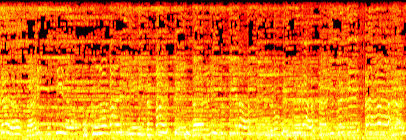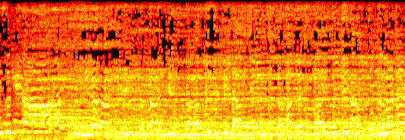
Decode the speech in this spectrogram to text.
から大好きだ。僕は大好きだ大好き大好きだ。プロフェスが大好きだ。大好きだ。国が大好きだ大好きだ。大好きだ。一さあって大好きだ。僕は大好きだ。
